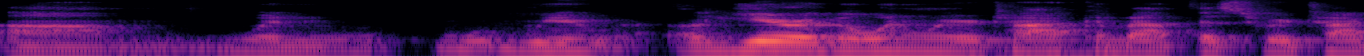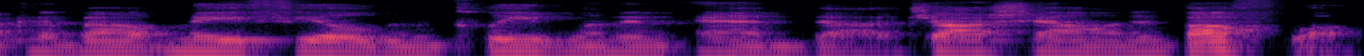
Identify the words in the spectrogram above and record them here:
Um, when we a year ago when we were talking about this, we were talking about Mayfield and Cleveland and, and uh, Josh Allen in Buffalo,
